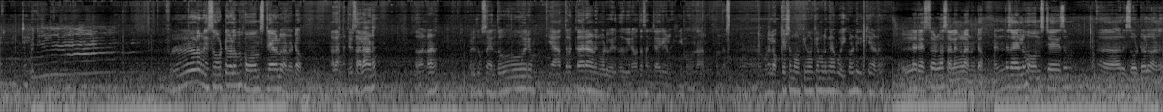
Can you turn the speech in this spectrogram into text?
ഒരു മിനിറ്റ് ഫുള്ള് റിസോർട്ടുകളും ഹോം സ്റ്റേകളും ആണ് കേട്ടോ. അത് അങ്ങനത്തെ ഒരു സ്ഥലമാണ്. അതുകൊണ്ടാണ് ഒരു ദിവസം എന്തോരം യാത്രക്കാരാണ് ഇങ്ങോട്ട് വരുന്നത് വിനോദസഞ്ചാരികൾ ഈ മൂന്നാർ. നമ്മുടെ ലൊക്കേഷൻ നോക്കി നോക്കി നമ്മളിങ്ങനെ പോയിക്കൊണ്ടിരിക്കുകയാണ്. നല്ല രസമുള്ള സ്ഥലങ്ങളാണ് കേട്ടോ. രണ്ട് സൈഡിലും ഹോം സ്റ്റേസും റിസോർട്ടുകളുമാണ്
